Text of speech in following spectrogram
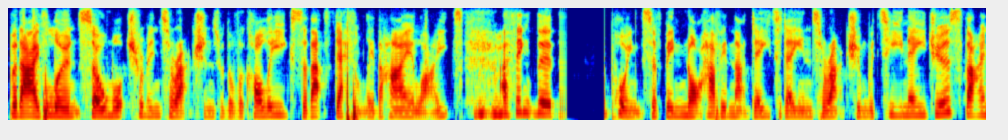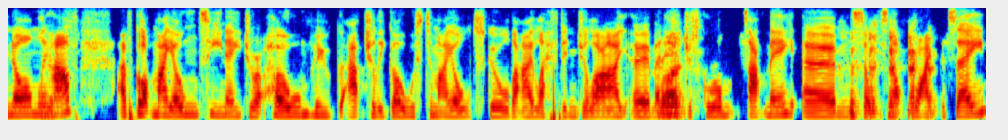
but I've learned so much from interactions with other colleagues. So that's definitely the highlight. hmm I think that points have been not having that day-to-day interaction with teenagers that I normally have. I've got my own teenager at home who actually goes to my old school that I left in July, um, and he just grunts at me, um, so it's not quite the same.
